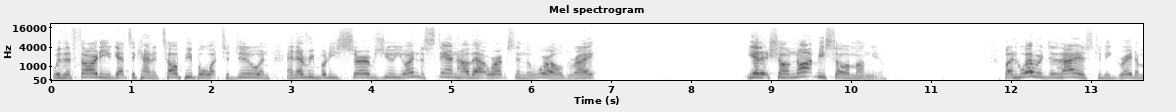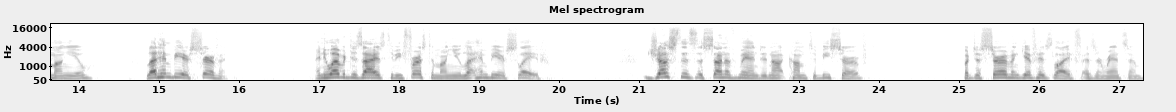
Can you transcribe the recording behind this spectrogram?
with authority, you get to kind of tell people what to do, and, and everybody serves you. You understand how that works in the world, right? Yet it shall not be so among you. But whoever desires to be great among you, let him be your servant. And whoever desires to be first among you, let him be your slave. Just as the Son of Man did not come to be served, but to serve and give his life as a ransom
